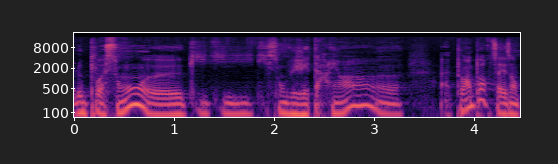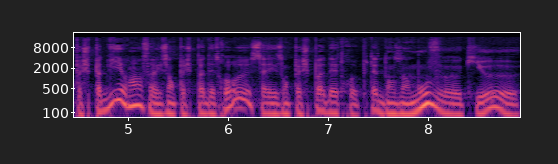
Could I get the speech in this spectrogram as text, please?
le poisson, qui, qui, sont végétariens. peu importe, ça les empêche pas de vivre, hein, ça les empêche pas d'être heureux, ça les empêche pas d'être peut-être dans un move qui, eux,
